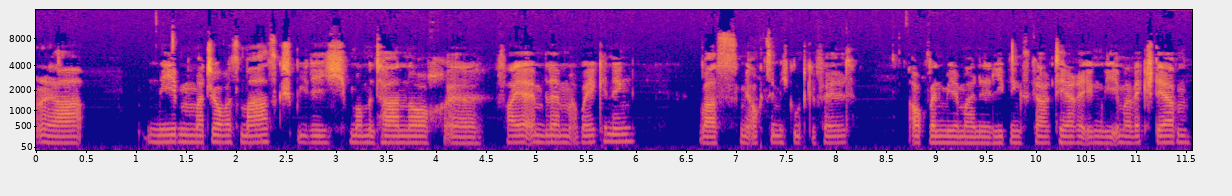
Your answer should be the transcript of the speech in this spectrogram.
Ja, neben Majora's Mask spiele ich momentan noch äh, Fire Emblem Awakening was mir auch ziemlich gut gefällt. Auch wenn mir meine Lieblingscharaktere irgendwie immer wegsterben,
